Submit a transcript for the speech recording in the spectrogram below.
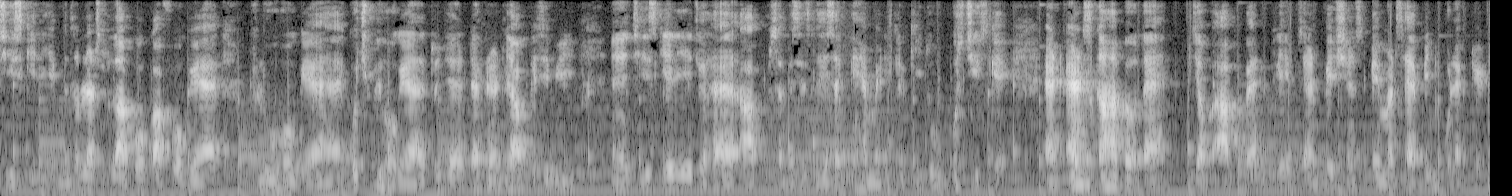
चीज़ के लिए मतलब लेट्स आपको कफ हो गया है फ्लू हो गया है, कुछ भी हो गया है तो डेफिनेटली आप किसी भी चीज़ के लिए जो है आप सर्विसेज़ ले सकते हैं मेडिकल की तो उस चीज़ के। एंड एंड्स कहाँ पे होता है? जब आप when claims and patients payments have been collected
